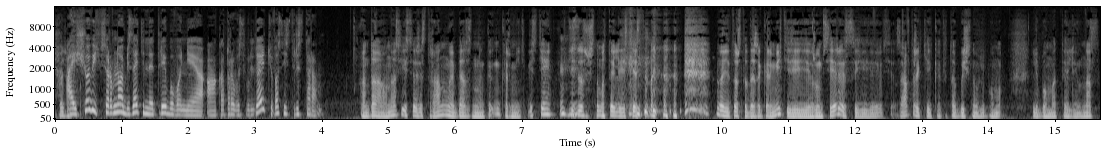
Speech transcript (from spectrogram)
Спасибо. А еще ведь все равно обязательное требование, а, которое вы соблюдаете, у вас есть ресторан. А, да, у нас есть ресторан, мы обязаны кормить гостей в звездочном отеле, естественно. Ну, не то, что даже кормить, и рум-сервис, и все завтраки, как это обычно в любом, любом отеле. У нас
